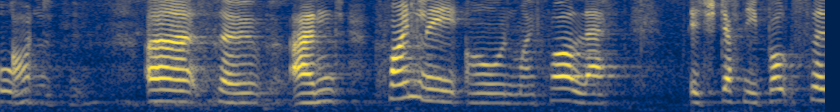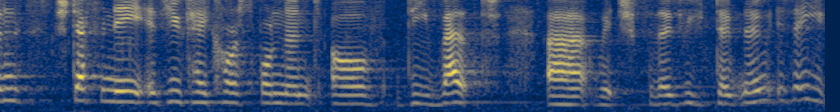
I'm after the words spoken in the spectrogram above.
art. Uh, so, and finally, on my far left is Stefanie Bolzen. Stefanie is UK correspondent of Die Welt, uh, which, for those of you who don't know, is a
